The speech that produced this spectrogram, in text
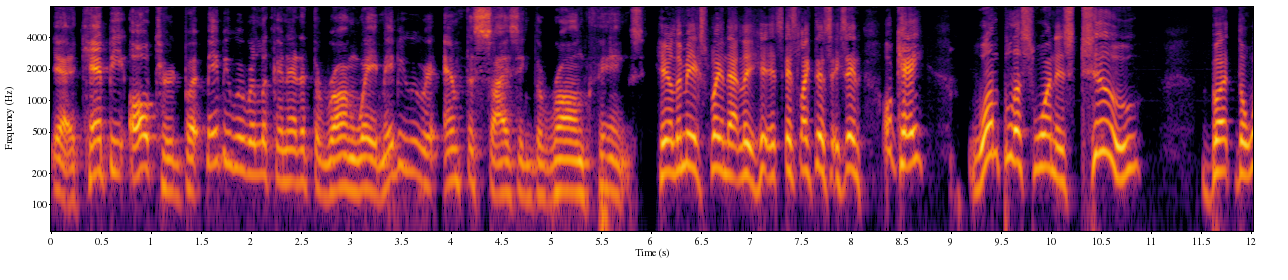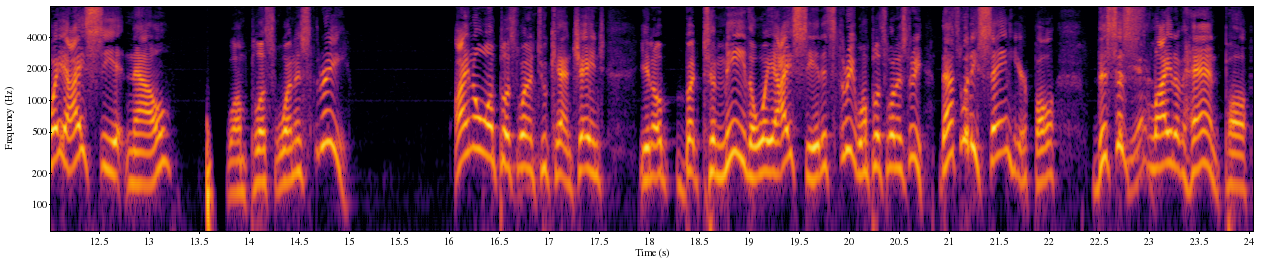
Yeah, it can't be altered, but maybe we were looking at it the wrong way. Maybe we were emphasizing the wrong things. Here, let me explain that. It's, it's like this. He's saying, okay, one plus one is two, but the way I see it now, one plus one is three. I know one plus one and two can't change, you know, but to me, the way I see it, it's three. One plus one is three. That's what he's saying here, Paul. This is Yeah. sleight of hand, Paul.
